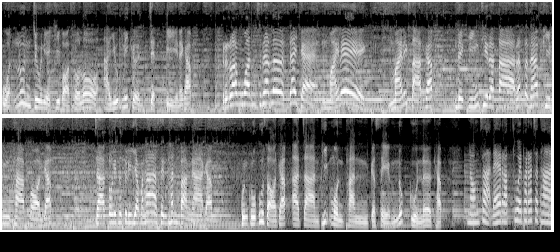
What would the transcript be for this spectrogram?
กวดรุ่นจูเนียร์คีย์บอร์ดโซโล่อายุไม่เกิน 7 ปีนะครับ รางวัลชนะเลิศได้แก่ หมายเลข หมายเลข 3 ครับ เด็กหญิงธีรตารัตนพิมพาพรครับ จากโรงเรียนดนตรียามาฮ่าเซนทันบางนาครับ คุณครูผู้สอนครับ อาจารย์พิมลพันธ์เกษมนุกกูลเลิกครับน้องจะได้รับถ้วยพระราชทาน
